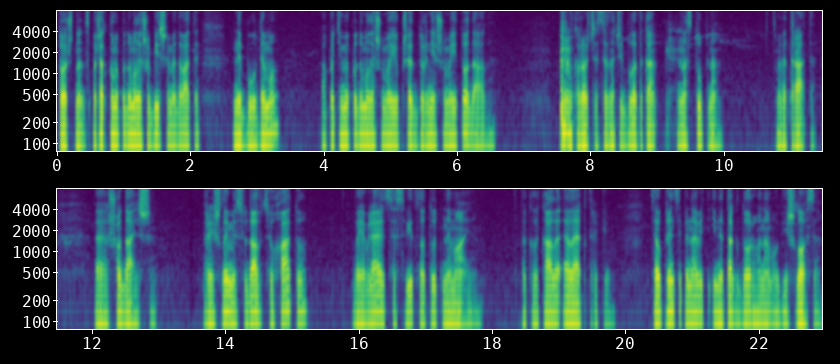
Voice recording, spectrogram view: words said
точно. Спочатку ми подумали, що більше ми давати не будемо, а потім ми подумали, що ми вже дурні, що ми і то дали. Коротше, це значить була така наступна витрата. Е, Що далі? Прийшли ми сюди, в цю хату, виявляється, світла тут немає. Викликали електриків. Це, в принципі, навіть і не так дорого нам обійшлося.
